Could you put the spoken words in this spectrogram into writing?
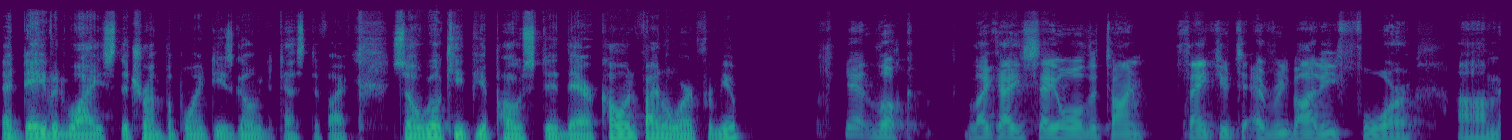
that David Weiss, the Trump appointee, is going to testify. So we'll keep you posted there. Cohen, final word from you. Yeah, look, like I say all the time, thank you to everybody for um,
